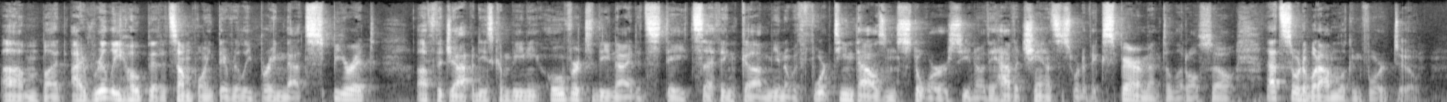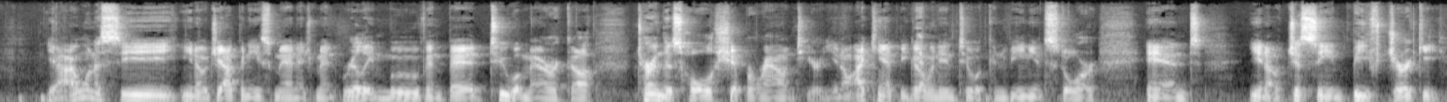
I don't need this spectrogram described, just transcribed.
um, but I really hope that at some point they really bring that spirit of the Japanese conveni over to the United States. I think, um, you know, with 14,000 stores, you know, they have a chance to sort of experiment a little. So that's sort of what I'm looking forward to. Yeah, I want to see, you know, Japanese management really move and bed to America, turn this whole ship around here. You know, I can't be going into a convenience store and, you know, just seeing beef jerky.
